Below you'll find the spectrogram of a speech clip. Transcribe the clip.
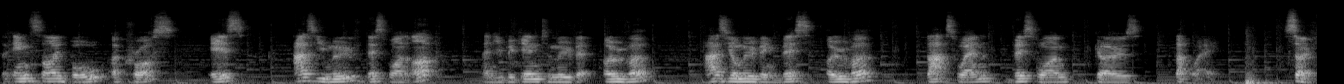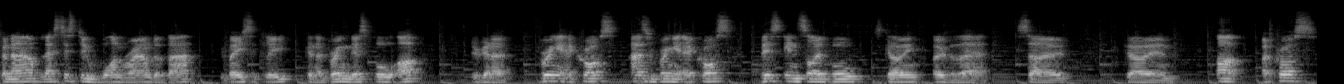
the inside ball across is as you move this one up and you begin to move it over, as you're moving this over, that's when this one goes that way. So for now, let's just do one round of that. You're basically gonna bring this ball up, you're gonna bring it across. As you bring it across, this inside ball is going over there. So going up, across,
